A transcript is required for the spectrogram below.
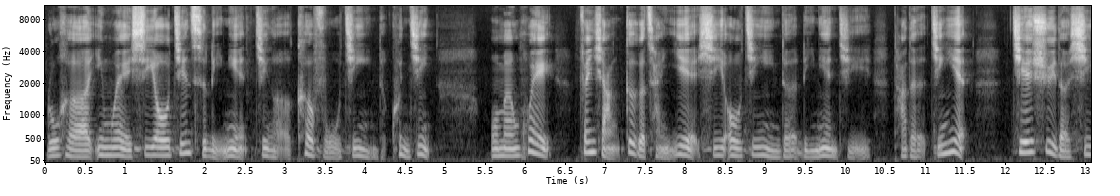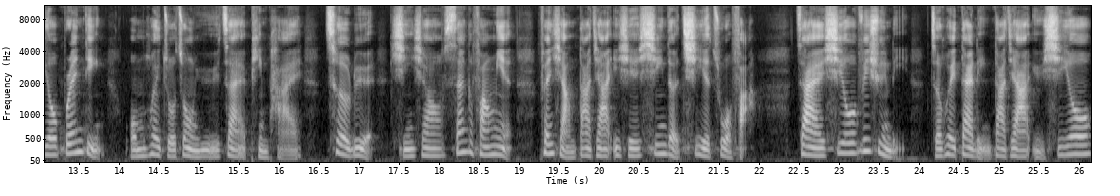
如何因为 CEO 坚持理念，进而克服经营的困境。我们会分享各个产业 CEO 经营的理念及他的经验。接续的 CEO Branding，我们会着重于在品牌、策略、行销三个方面，分享大家一些新的企业做法。在 CEO Vision 里，则会带领大家与 CEO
